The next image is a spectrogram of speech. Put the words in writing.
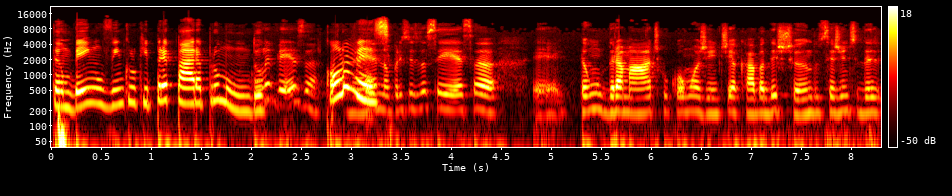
também um vínculo que prepara para o mundo. Com leveza. Com leveza. É, não precisa ser essa é, tão dramático como a gente acaba deixando. Se a gente de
